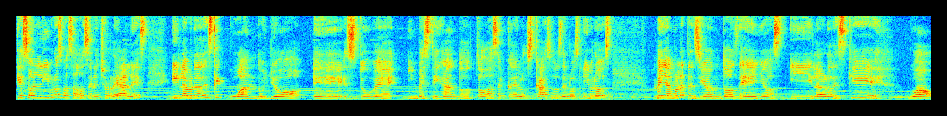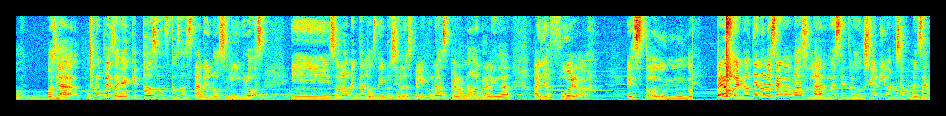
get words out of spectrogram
que son libros basados en hechos reales y la verdad es que cuando yo eh, estuve investigando todo acerca de los casos de los libros me llamó la atención dos de ellos y la verdad es que wow o sea uno pensaría que todas esas cosas están en los libros y solamente en los libros y en las películas pero no en realidad allá afuera es todo un mundo pero bueno, ya no les hago más largo esta introducción y vamos a comenzar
